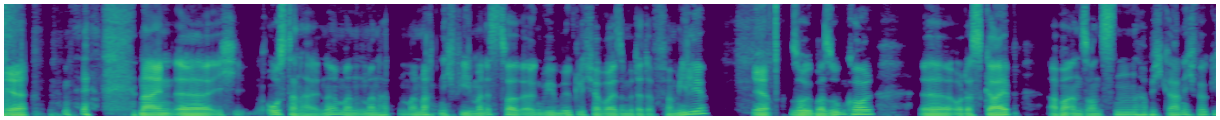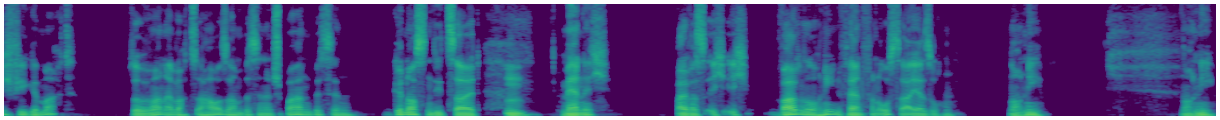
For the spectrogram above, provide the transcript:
Ja. Nein, äh, ich Ostern halt, ne? Man, man hat, man macht nicht viel. Man ist zwar irgendwie möglicherweise mit der Familie, Ja. so über Zoom-Call äh, oder Skype, aber ansonsten habe ich gar nicht wirklich viel gemacht. So, wir waren einfach zu Hause, haben ein bisschen entspannt, ein bisschen genossen die Zeit. Mhm. Mehr nicht. Weil was ich, ich war noch nie ein Fan von Ostereier suchen. Noch nie. Noch nie.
